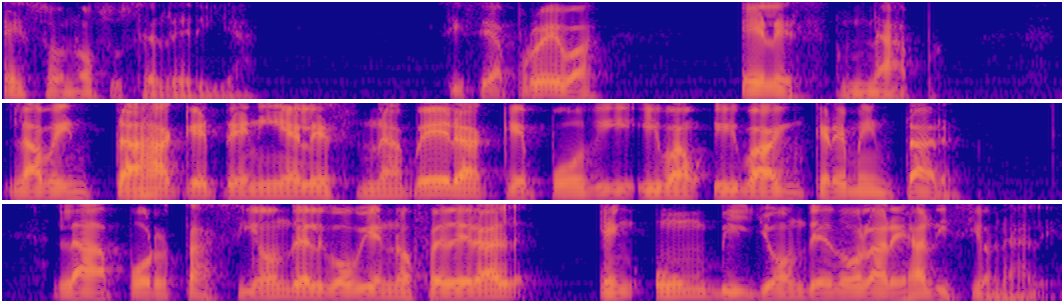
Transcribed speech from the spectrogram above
eso no sucedería. Si se aprueba el SNAP. La ventaja que tenía el SNAP era que podía, iba, iba a incrementar la aportación del gobierno federal en un billón de dólares adicionales.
